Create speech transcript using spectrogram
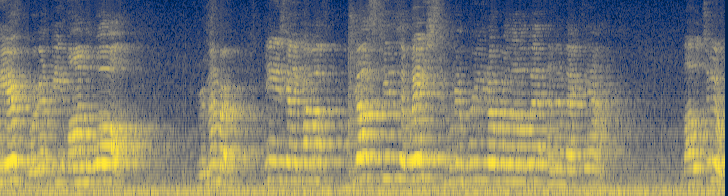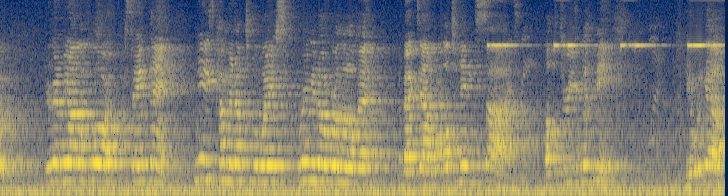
here, we're going to be on the wall. Remember, knee is going to come up just to the waist. We're going to bring it over a little bit and then back down. Level two, you're going to be on the floor. Same thing. Knees coming up to the waist. Bring it over a little bit and back down. We're alternating sides. Level three, you're with me. Here we go.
